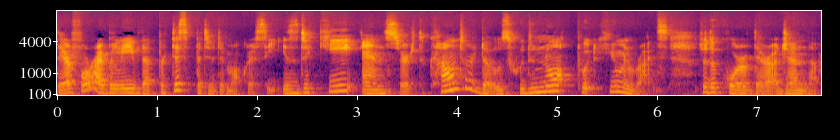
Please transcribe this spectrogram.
Therefore, I believe that participative democracy is the key answer to counter those who do not put human rights to the core of their agenda.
